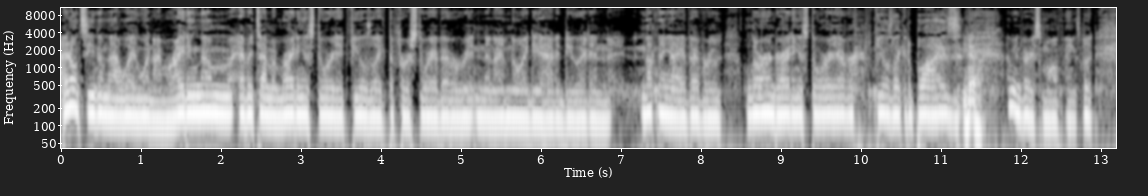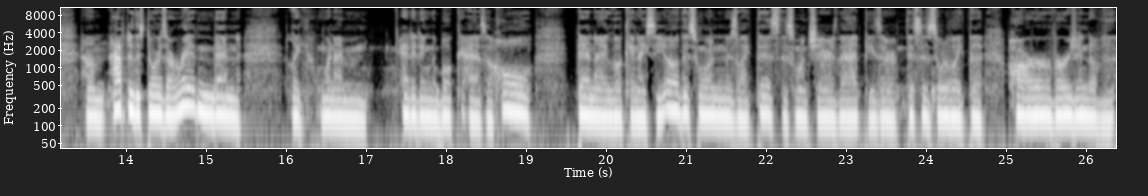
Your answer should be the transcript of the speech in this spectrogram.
I don't see them that way when I'm writing them. Every time I'm writing a story, it feels like the first story I've ever written, and I have no idea how to do it. And nothing I have ever learned writing a story ever feels like it applies. Yeah. I mean, very small things. But um, after the stories are written, then, like, when I'm editing the book as a whole, then I look and I see, oh, this one is like this, this one shares that. These are, this is sort of like the horror version of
